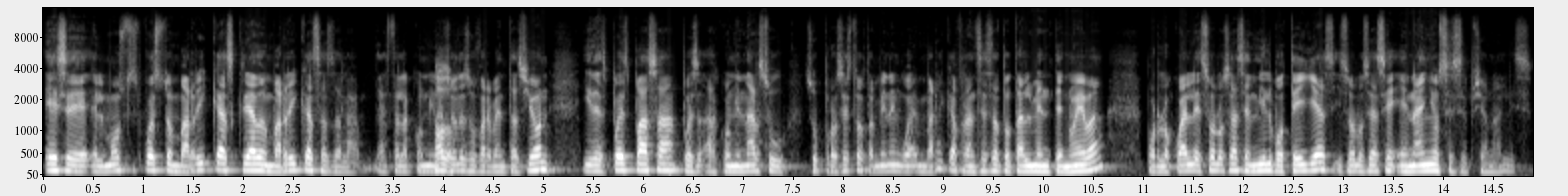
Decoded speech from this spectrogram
Es eh, el mosto puesto en barricas, criado en barricas hasta la, hasta la culminación de su fermentación y después pasa pues a culminar su, su proceso también en, en, barrica francesa totalmente nueva, por lo cual solo se hacen mil botellas y solo se hace en años excepcionales.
